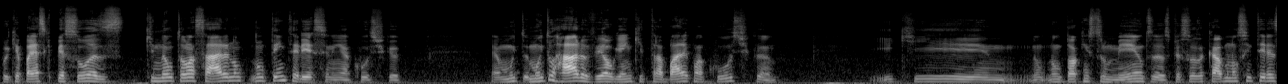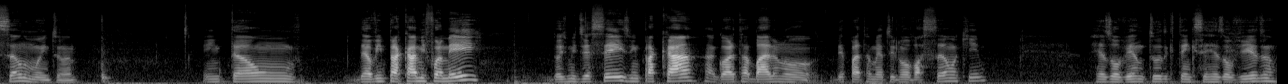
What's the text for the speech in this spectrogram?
Porque parece que pessoas que não estão nessa área não, não têm interesse em acústica. É muito, muito raro ver alguém que trabalha com acústica e que não, não toca instrumentos, as pessoas acabam não se interessando muito, né? Então, daí eu vim pra cá, me formei, 2016, vim pra cá, agora trabalho no departamento de inovação aqui, resolvendo tudo que tem que ser resolvido.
